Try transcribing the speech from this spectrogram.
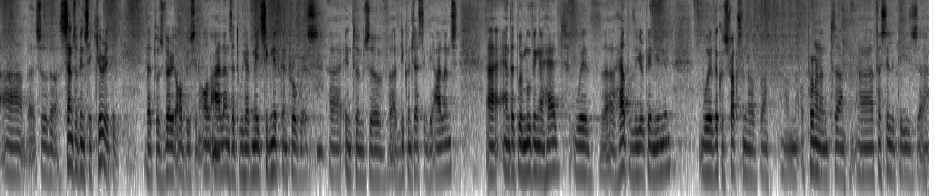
uh, sort of the sense of insecurity that was very obvious in all islands that we have made significant progress uh, in terms of decongesting the islands uh, and that we're moving ahead with uh, help of the European Union with the construction of, uh, um, of permanent uh, uh, facilities uh,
